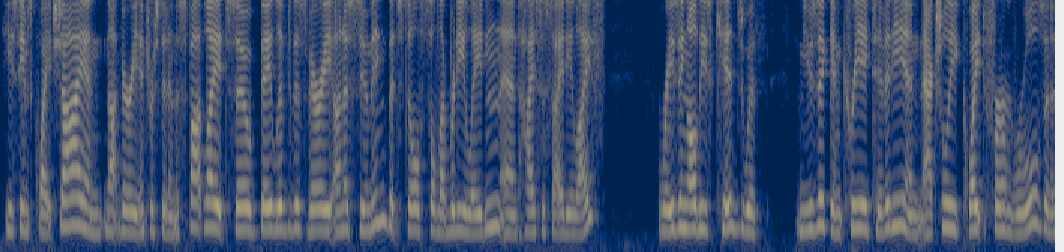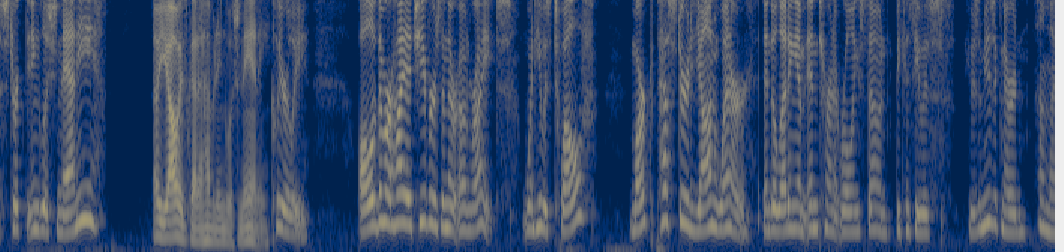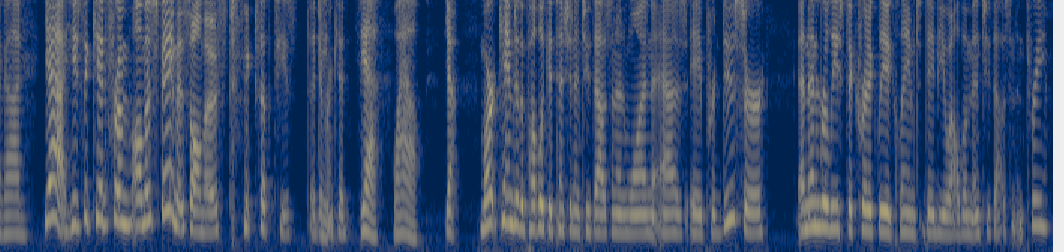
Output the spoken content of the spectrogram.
He seems quite shy and not very interested in the spotlight, so they lived this very unassuming but still celebrity laden and high society life, raising all these kids with music and creativity and actually quite firm rules and a strict English nanny Oh, you always got to have an English nanny. clearly. All of them are high achievers in their own right. When he was 12, Mark pestered Jan Wenner into letting him intern at Rolling Stone because he was he was a music nerd. Oh my God. Yeah, he's the kid from Almost Famous almost, except he's a different kid. Yeah. Wow. Yeah. Mark came to the public attention in 2001 as a producer and then released a critically acclaimed debut album in 2003.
